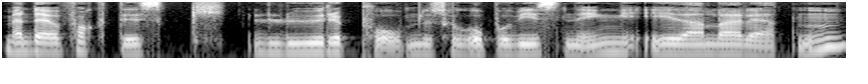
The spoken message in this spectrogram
Men det å faktisk lure på om du skal gå på visning i den leiligheten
